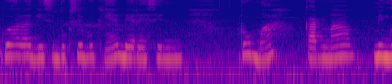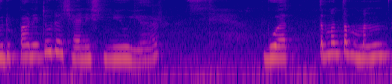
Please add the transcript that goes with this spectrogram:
gue lagi sibuk-sibuknya beresin rumah karena minggu depan itu udah Chinese New Year. Buat temen-temen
